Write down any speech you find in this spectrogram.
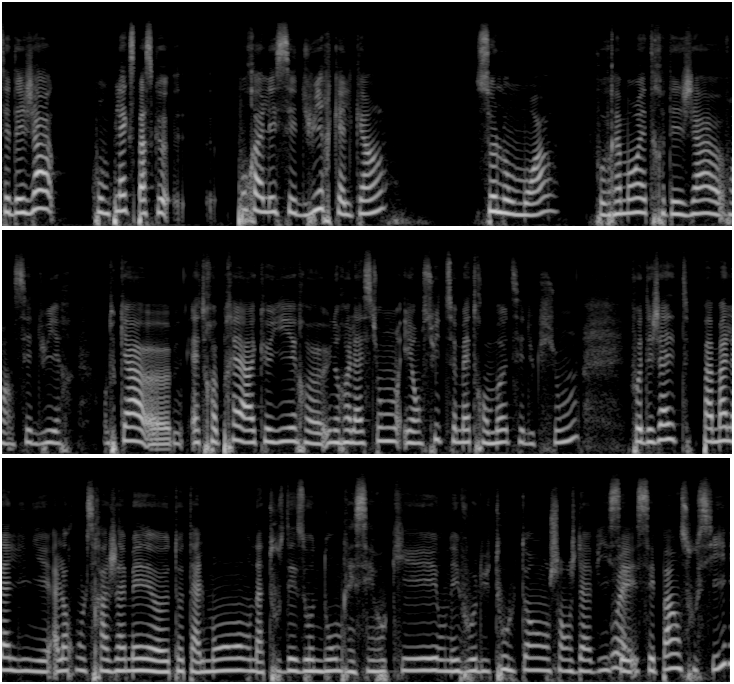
c'est déjà complexe parce que pour aller séduire quelqu'un, selon moi, il faut vraiment être déjà, enfin, séduire. En tout cas, euh, être prêt à accueillir euh, une relation et ensuite se mettre en mode séduction. Il faut déjà être pas mal aligné. Alors qu'on ne le sera jamais euh, totalement. On a tous des zones d'ombre et c'est OK. On évolue tout le temps, on change d'avis. Ouais. C'est- pas un souci.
